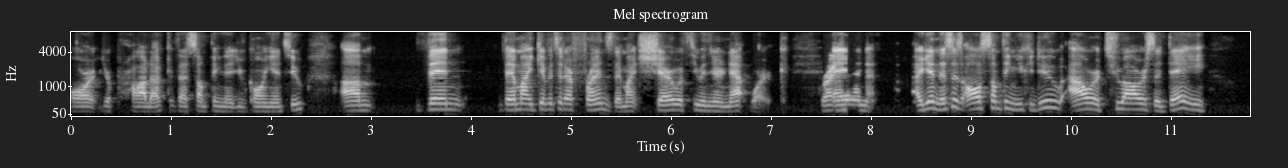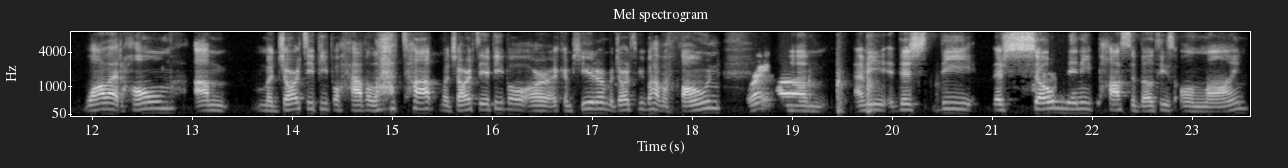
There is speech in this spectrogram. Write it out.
or your product, if that's something that you're going into, um, then they might give it to their friends. They might share with you in your network. Right. And again, this is all something you can do hour, two hours a day while at home. Um, majority of people have a laptop majority of people are a computer majority of people have a phone. Right. Um i mean there's the there's so many possibilities online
